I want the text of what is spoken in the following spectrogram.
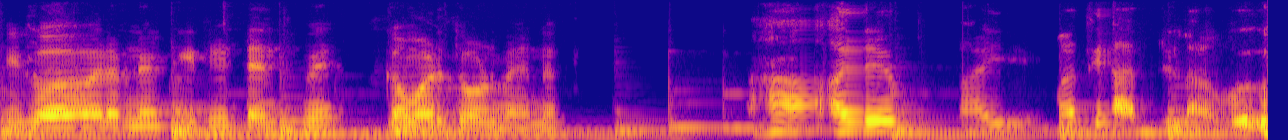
गौरव ने की थी टेंथ में कमर तोड़ मेहनत। हाँ अरे भाई मत याद दिलाओ।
